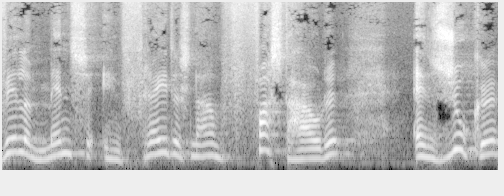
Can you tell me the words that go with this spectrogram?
willen mensen in vredesnaam vasthouden en zoeken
